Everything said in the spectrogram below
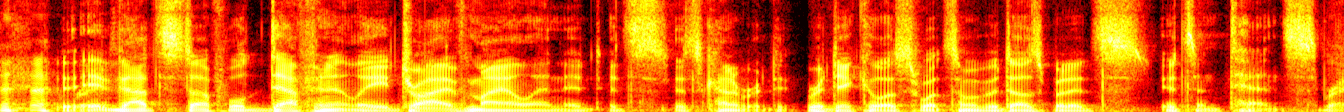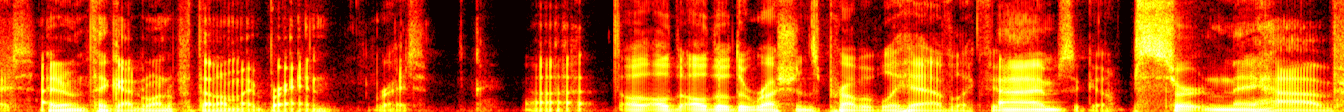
right. That stuff will definitely drive myelin. It, it's it's kind of ridiculous what some of it does, but it's it's intense. Right. I don't think I'd want to put that on my brain. Right. Uh, Although the Russians probably have, like 50 I'm years ago. Certain they have.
